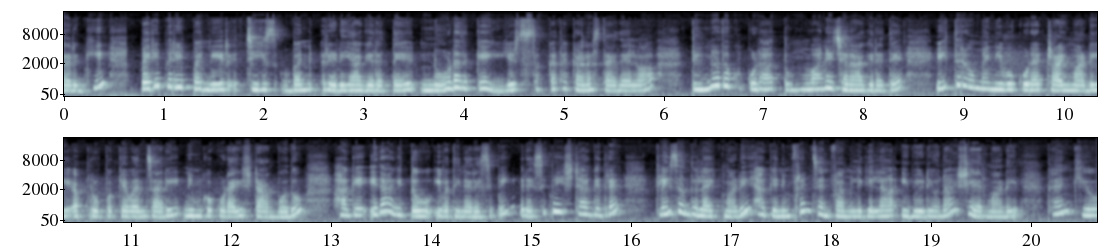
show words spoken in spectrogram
ಕರಗಿ peri peri paneer cheese bun ರೆಡಿಯಾಗಿರುತ್ತೆ. ನೋಡೋದಕ್ಕೆ ಎಷ್ಟು ಸಖತ್ತಾಗಿ ಕಾಣಿಸ್ತಾ ಇದೆ ಅಲ್ವಾ? ತಿನ್ನೋದಕ್ಕೂ ಕೂಡ ತುಂಬಾ ಚೆನ್ನಾಗಿರುತ್ತೆ. ಈ ಥರ ಒಮ್ಮೆ ನೀವು ಕೂಡ ಟ್ರೈ ಮಾಡಿ ಅಪರೂಪಕ್ಕೆ ಒಂದು ಸಾರಿ ನಿಮಗೂ ಕೂಡ ಇಷ್ಟ ಆಗ್ಬೋದು. ಹಾಗೆ ಇದಾಗಿತ್ತು ಇವತ್ತಿನ ರೆಸಿಪಿ. ರೆಸಿಪಿ ಇಷ್ಟ ಆಗಿದ್ರೆ ಪ್ಲೀಸ್ ಒಂದು ಲೈಕ್ ಮಾಡಿ ಹಾಗೆ ನಿಮ್ಮ ಫ್ರೆಂಡ್ಸ್ ಆ್ಯಂಡ್ ಫ್ಯಾಮಿಲಿಗೆಲ್ಲ ಈ ವಿಡಿಯೋನ ಶೇರ್ ಮಾಡಿ. Thank you.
